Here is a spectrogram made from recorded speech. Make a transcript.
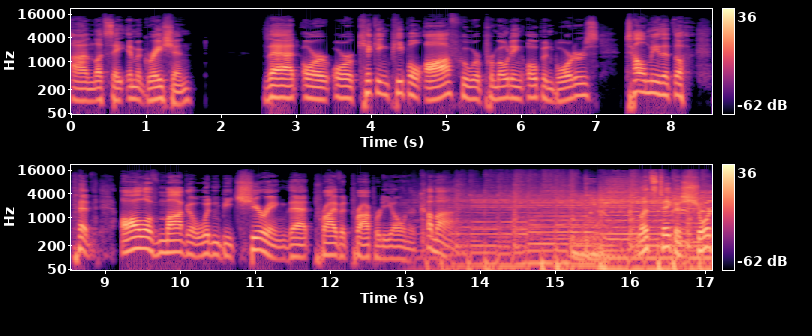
on, let's say, immigration, that or or kicking people off who were promoting open borders, tell me that the that all of MAGA wouldn't be cheering that private property owner. Come on. Let's take a short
